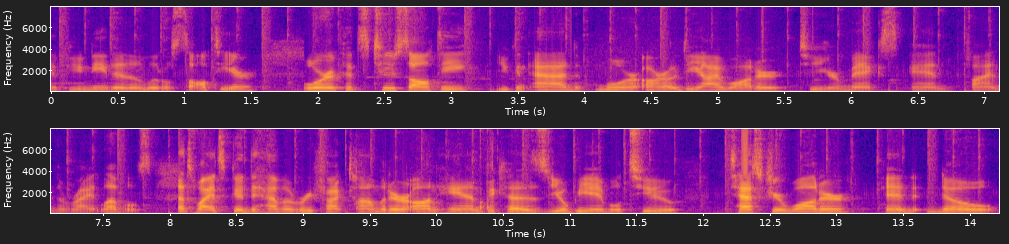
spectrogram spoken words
if you need it a little saltier. Or if it's too salty, you can add more RODI water to your mix and find the right levels. That's why it's good to have a refractometer on hand because you'll be able to test your water and know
